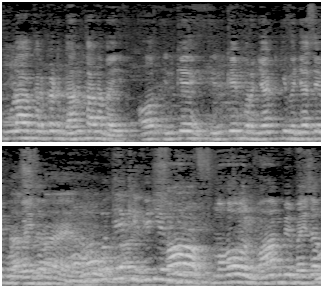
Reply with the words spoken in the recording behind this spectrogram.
कूड़ा करकट गन था ना भाई और इनके इनके प्रोजेक्ट की वजह से वो हाँ, भाई साहब है। हाँ, साफ़ माहौल वहाँ पे भाई साहब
